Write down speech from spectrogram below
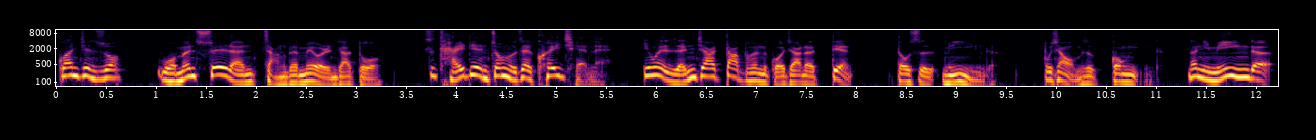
关键是说我们虽然涨得没有人家多。是台电中油在亏钱呢，因为人家大部分的国家的电都是民营的，不像我们是公营的。那你民营的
